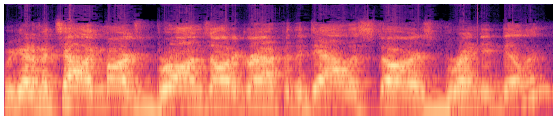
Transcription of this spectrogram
We got a metallic marks bronze autograph for the Dallas Stars, Brendan Dillon.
